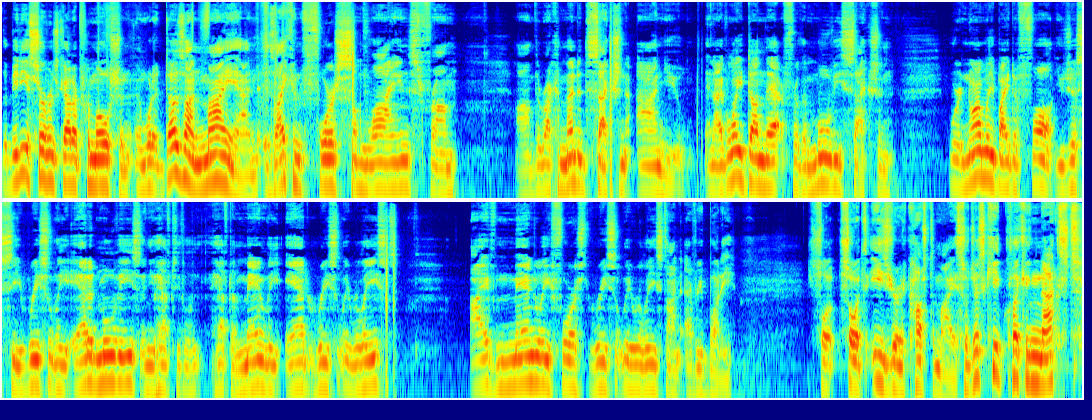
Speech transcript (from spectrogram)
The media server's got a promotion, and what it does on my end is I can force some lines from um, the recommended section on you. And I've only done that for the movie section where normally by default you just see recently added movies and you have to have to manually add recently released. I've manually forced recently released on everybody. So so it's easier to customize. So just keep clicking next.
